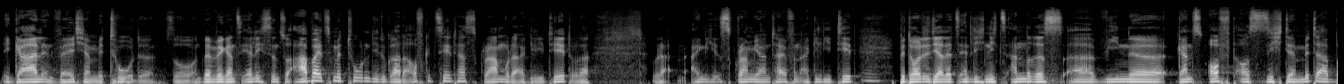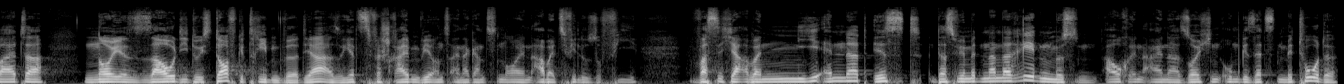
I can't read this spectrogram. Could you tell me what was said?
Egal in welcher Methode. So. Und wenn wir ganz ehrlich sind, so Arbeitsmethoden, die du gerade aufgezählt hast, Scrum oder Agilität oder oder eigentlich ist Scrum ja ein Teil von Agilität, mhm. bedeutet ja letztendlich nichts anderes äh, wie eine ganz oft aus Sicht der Mitarbeiter neue Sau, die durchs Dorf getrieben wird. Ja, also jetzt verschreiben wir uns einer ganz neuen Arbeitsphilosophie. Was sich ja aber nie ändert, ist, dass wir miteinander reden müssen, auch in einer solchen umgesetzten Methode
